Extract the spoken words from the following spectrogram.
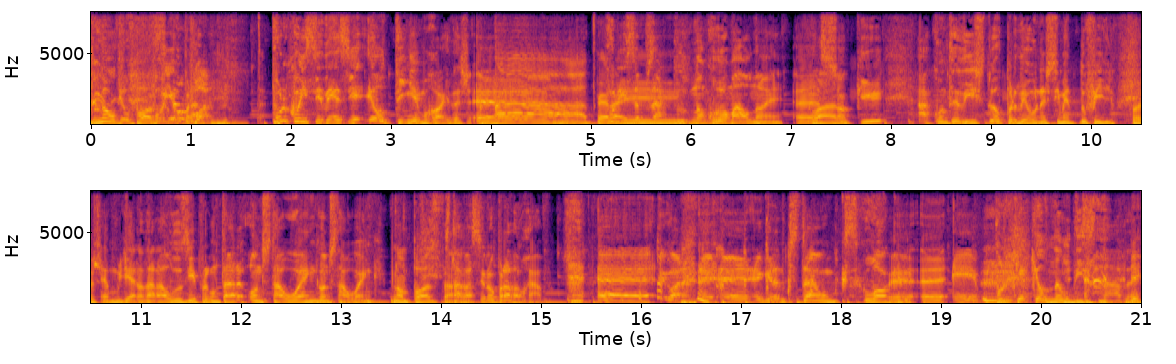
Não ele posso. foi operado. Por coincidência, ele tinha hemorroidas. Ah, por peraí. isso, apesar de tudo, não correu mal, não é? Ah, Claro. Só que, à conta disto, ele perdeu o nascimento do filho. Pois. A mulher a dar à luz e a perguntar onde está o Wang, onde está o Wang. Não pode estar. Estava a ser operado ao rabo. Ah, agora, a, a- a grande questão que se coloca é porquê é que ele não disse nada?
